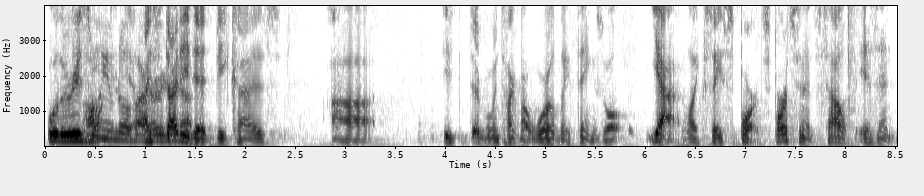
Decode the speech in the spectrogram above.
Well, the reason I don't even know if I I, studied that. it because uh, it, everyone talk about worldly things. Well, yeah, like say sports. Sports in itself isn't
